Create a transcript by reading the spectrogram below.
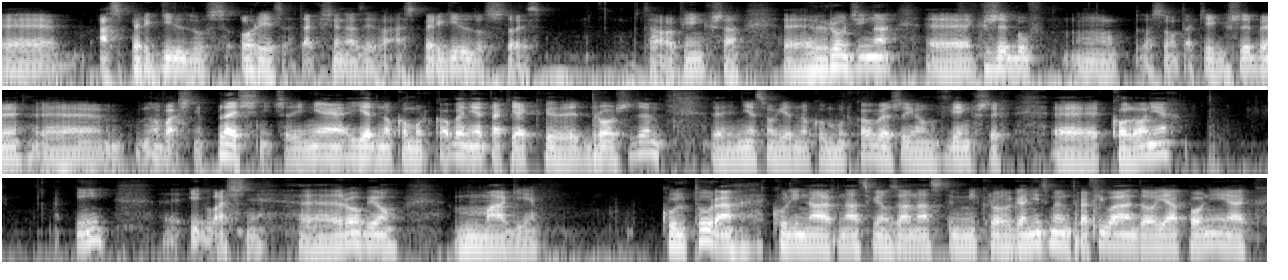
e, Aspergillus oryza, tak się nazywa. Aspergillus to jest ta większa e, rodzina e, grzybów. Mm, To są takie grzyby, e, no właśnie, pleśni, czyli nie jednokomórkowe, nie tak jak drożdże, nie są jednokomórkowe, żyją w większych koloniach i, i właśnie robią magię. Kultura kulinarna związana z tym mikroorganizmem trafiła do Japonii jak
